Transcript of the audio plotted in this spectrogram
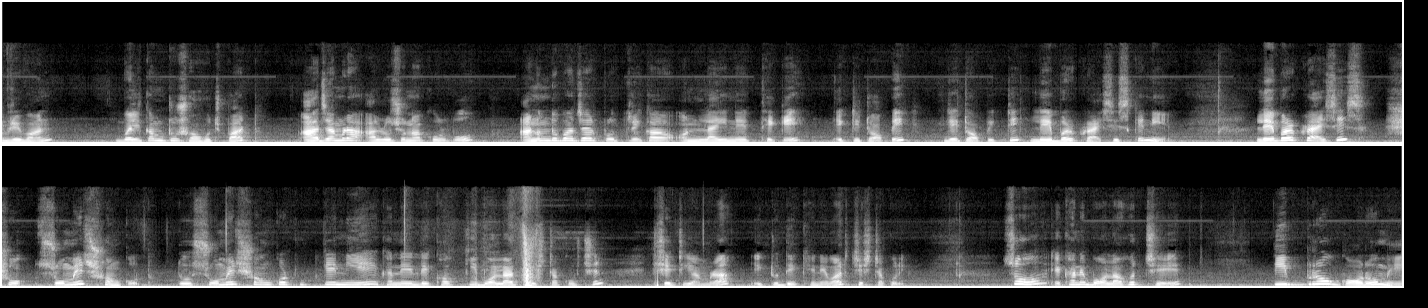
এভরিওয়ান ওয়েলকাম টু সহজ পাঠ আজ আমরা আলোচনা করব আনন্দবাজার পত্রিকা অনলাইনের থেকে একটি টপিক যে টপিকটি লেবার ক্রাইসিসকে নিয়ে। লেবার ক্রাইসিস শ্রমের সংকট। তো শ্রমের সংকটকে নিয়ে এখানে লেখক কি বলার চেষ্টা করছেন, সেটি আমরা একটু দেখে নেওয়ার চেষ্টা করি। সো এখানে বলা হচ্ছে, তীব্র গরমে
